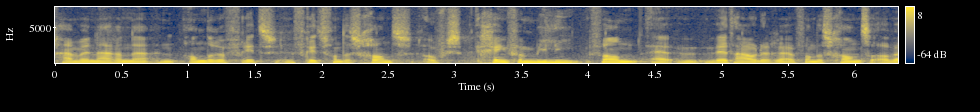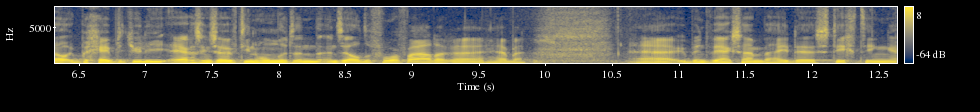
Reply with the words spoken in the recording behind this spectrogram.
Gaan we naar een, eh, een andere Frits, Frits van der Schans. Overigens geen familie van eh, wethouder eh, van der Schans. Alhoewel ik begreep dat jullie ergens in 1700 een, eenzelfde voorvader hebben. U bent werkzaam bij de stichting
